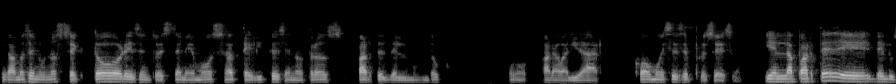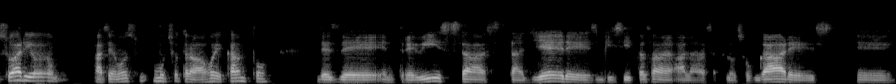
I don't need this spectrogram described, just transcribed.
digamos, en unos sectores. Entonces tenemos satélites en otras partes del mundo como para validar cómo es ese proceso. Y en la parte de, del usuario, hacemos mucho trabajo de campo, desde entrevistas, talleres, visitas a, los hogares, eh,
